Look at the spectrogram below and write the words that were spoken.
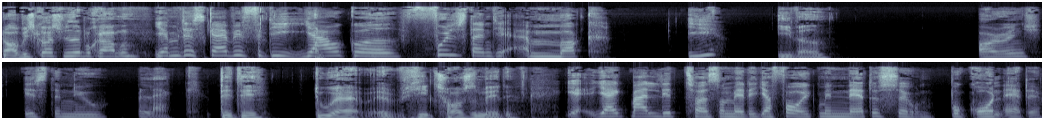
Nå, vi skal også videre i programmet. Jamen, det skal vi, fordi jeg er jo gået fuldstændig amok i I hvad? Orange is the New Black. Det er det. Du er øh, helt tosset med det, Jeg, jeg er ikke bare lidt tosset med det. Jeg får ikke min nattesøvn på grund af det.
